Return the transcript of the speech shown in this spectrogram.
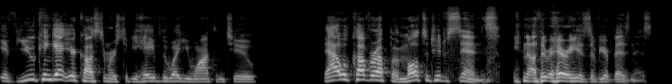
if you can get your customers to behave the way you want them to, that will cover up a multitude of sins in other areas of your business.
